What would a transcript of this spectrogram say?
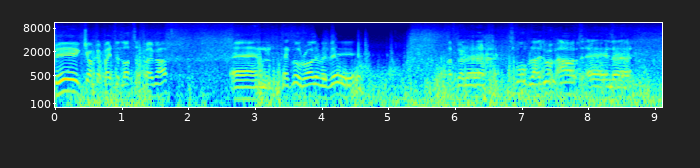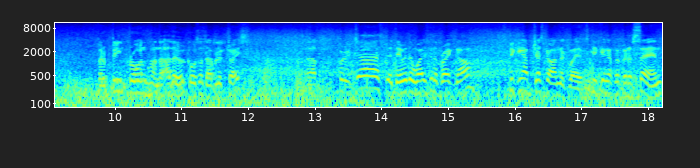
big chocolate bait with lots of foam out, and that little rod over there. I've got a small bloodworm out and uh, got a pink prawn on the other hook, also double hook trace. And I've put it just there where the wave's going to break now. Picking up just behind that wave. It's kicking up a bit of sand.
